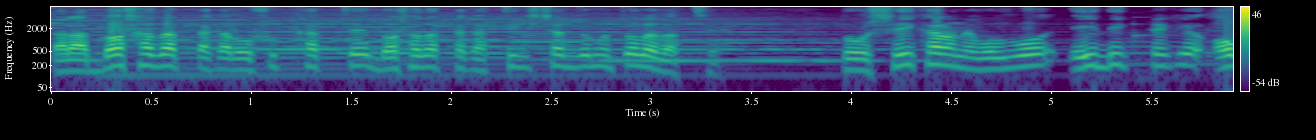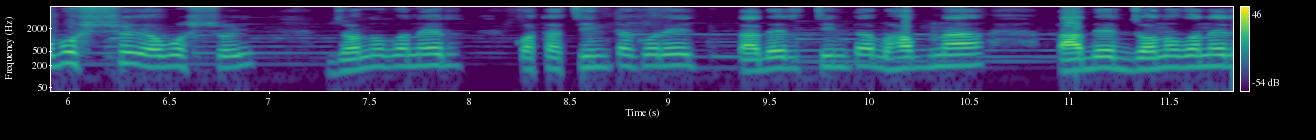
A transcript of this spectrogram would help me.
তারা দশ হাজার টাকার ওষুধ খাচ্ছে, দশ হাজার টাকার চিকিৎসার জন্য চলে যাচ্ছে। তো সেই কারণে বলব, এই দিক থেকে অবশ্যই অবশ্যই জনগণের কথা চিন্তা করে, তাদের চিন্তা ভাবনা তাদের জনগণের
